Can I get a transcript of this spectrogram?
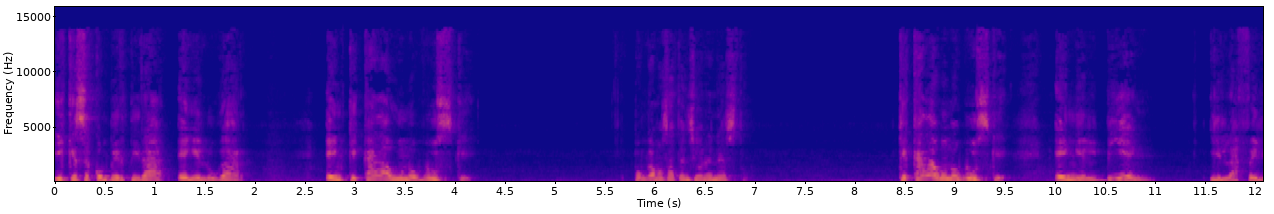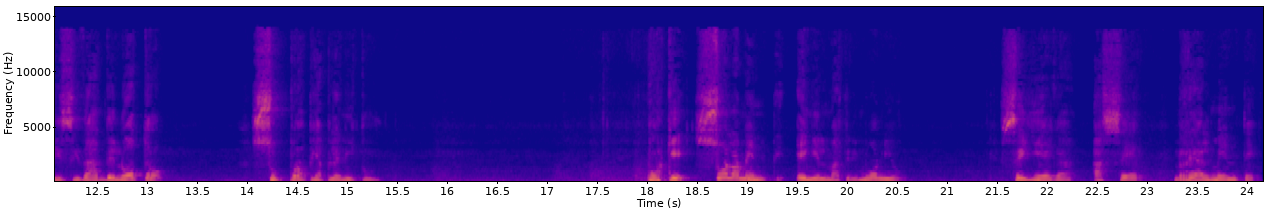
y que se convertirá en el lugar en que cada uno busque. Pongamos atención en esto. Que cada uno busque en el bien y la felicidad del otro su propia plenitud. Porque solamente en el matrimonio se llega a ser realmente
